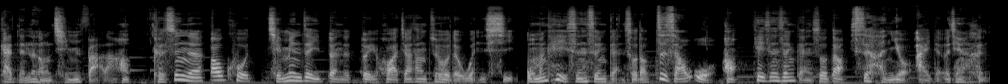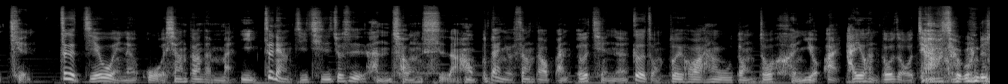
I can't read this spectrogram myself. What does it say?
干的那种亲法了哈，可是呢，包括前面这一段的对话，加上最后的吻戏，我们可以深深感受到，至少我哈，可以深深感受到是很有爱的，而且很甜。这个结尾呢，我相当的满意。这两集其实就是很充实，然后不但有上到班，而且呢，各种对话和互动都很有爱，还有很多柔焦处理。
